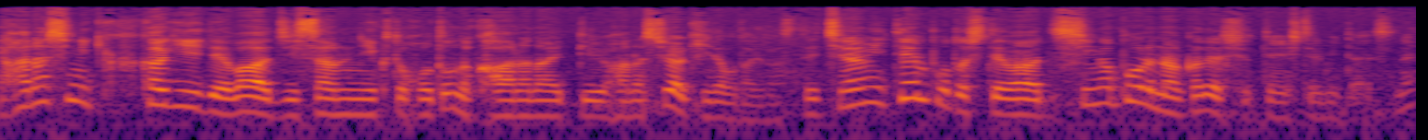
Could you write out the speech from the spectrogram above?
話に聞く限りでは実際の肉とほとんど変わらないっていう話は聞いたことあります。でちなみに店舗としてはシンガポールなんかでは出店してるみたいですね。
